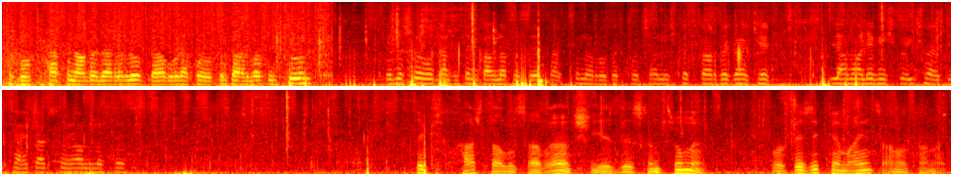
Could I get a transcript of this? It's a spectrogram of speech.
Ալեքսանդրոսը գործընթացին անդրադառնալով դա որակորություն տարվածություն Եվ նշելով որ դրանց հետո կանգնած է Սերժ Սարգսյանը, Ռոբերտ Քոչյանը, ինչպես կարծեկանք է Իլհամ Ալիևը ինչու ինչու այդպես հայտարարություն անում էս Դեք հարց տալուց առաջ ես դες խնդրում եմ, որպեսզի թեմային ծանոթանաք։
